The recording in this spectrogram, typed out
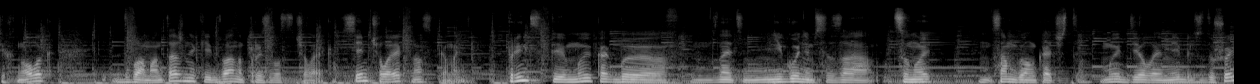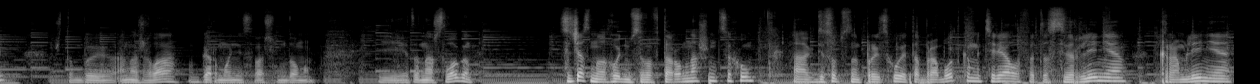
технолог, два монтажника и два на производство человека. Семь человек у нас в команде. В принципе, мы как бы, знаете, не гонимся за ценой Самое главное качество. Мы делаем мебель с душой, чтобы она жила в гармонии с вашим домом. И это наш слоган. Сейчас мы находимся во втором нашем цеху, а, где, собственно, происходит обработка материалов. Это сверление, кромление,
